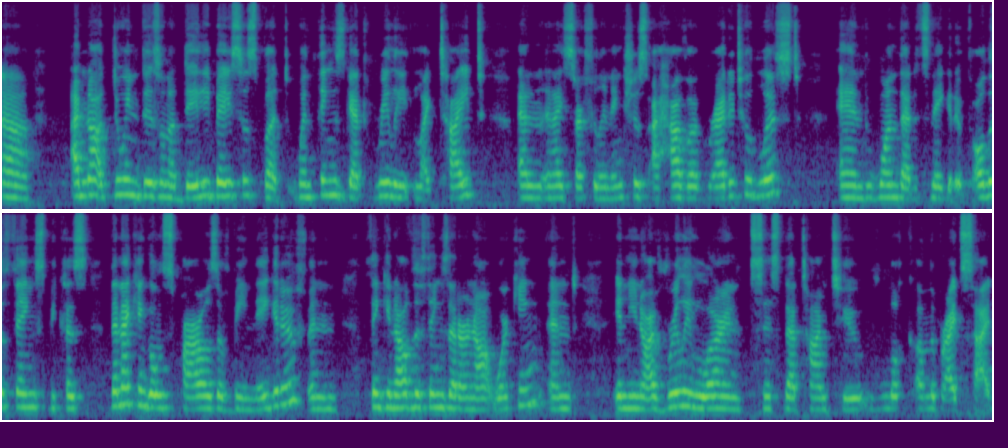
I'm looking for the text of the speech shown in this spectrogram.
Uh, I'm not doing this on a daily basis, but when things get really like tight and, and I start feeling anxious, I have a gratitude list and one that it's negative. All the things because then I can go in spirals of being negative and thinking of the things that are not working. And and you know i've really learned since that time to look on the bright side.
